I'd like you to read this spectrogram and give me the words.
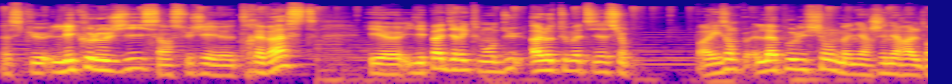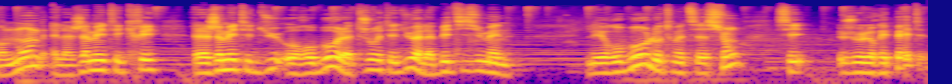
Parce que l'écologie, c'est un sujet euh, très vaste, et euh, il n'est pas directement dû à l'automatisation. Par exemple, la pollution de manière générale dans le monde, elle a jamais été créée, elle a jamais été due aux robots, elle a toujours été due à la bêtise humaine. Les robots, l'automatisation, c'est, je le répète,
